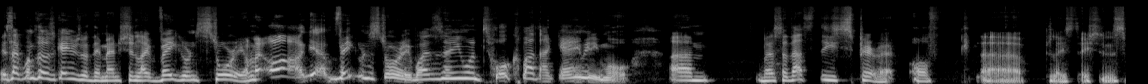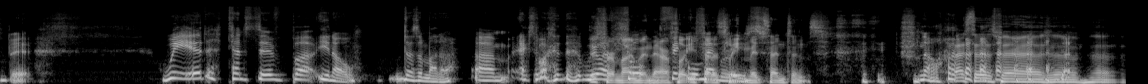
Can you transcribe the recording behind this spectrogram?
it's like one of those games where they mention like Vagrant Story. I'm like, oh, oh, yeah, Vagrant Story. Why doesn't anyone talk about that game anymore? Um, but so that's the spirit of uh, PlayStation. It's a bit weird, tentative, but you know, doesn't matter. Um, Xbox, we Just for have a moment there, I thought you fickle fell asleep mid sentence. No, That's the spirit uh,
